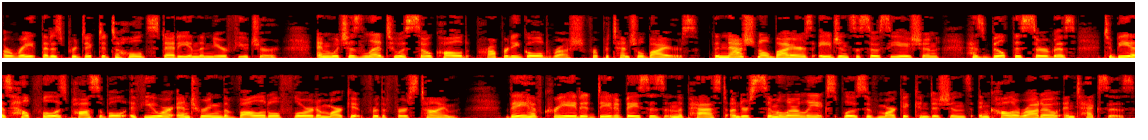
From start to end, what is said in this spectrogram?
a rate that is predicted to hold steady in the near future, and which has led to a so called property gold rush for potential buyers. The National Buyers Agents Association has built this service to be as helpful as possible if you are entering the volatile Florida market for the first time. They have created databases in the past under similarly explosive market conditions in Colorado and Texas,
